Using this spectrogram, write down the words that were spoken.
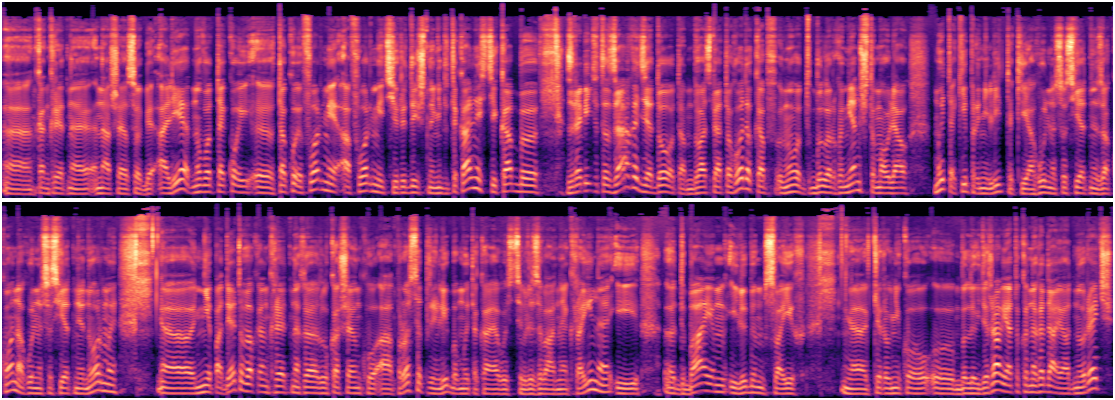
конкретно нашей особе але ну вот такой такой форме оформить юрыдычной недатыкальнасці каб каб зрабіць это загадзя до там 25 -го года каб ну вот был аргумент что маўляў мы такі прынялі такі агульнасусветны закон агульнасусветныя нормы э, не под этого конкретнага лукашенко а просто прынялі бы мы такая вось цывілізаваная краіна і дбаем і любім сваіх э, кіраўнікоў э, былых дзяржаў. Я только нагадаю одну рэч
